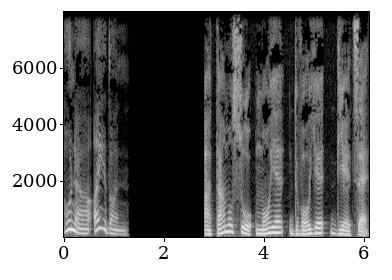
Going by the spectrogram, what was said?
هنا أيضا. A tamo su moje dvoje djece.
